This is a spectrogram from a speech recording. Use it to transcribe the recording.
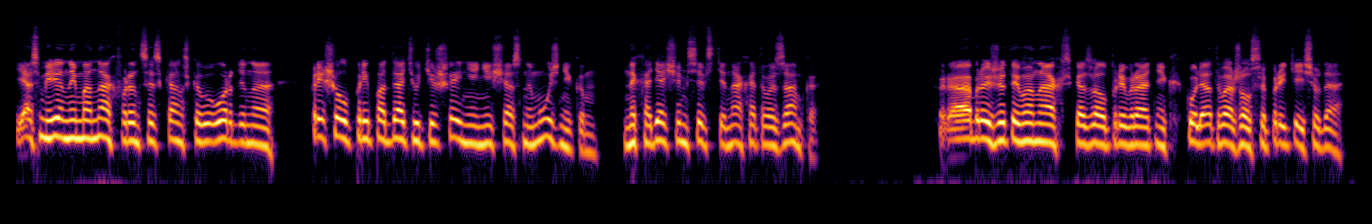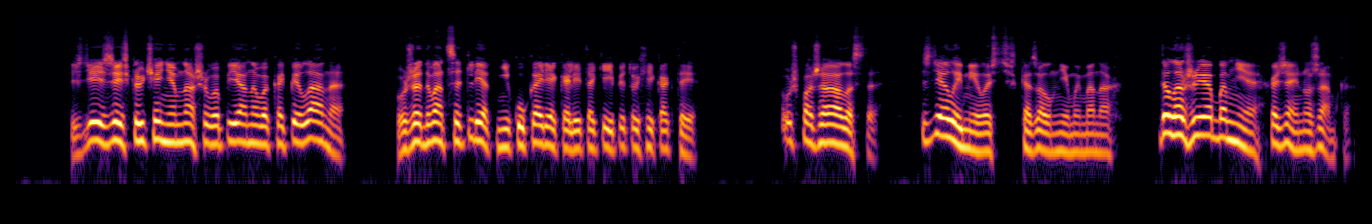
«Я смиренный монах францисканского ордена пришел преподать утешение несчастным узникам, находящимся в стенах этого замка». «Храбрый же ты монах», — сказал привратник, — «коль отважился прийти сюда. Здесь, за исключением нашего пьяного капеллана, уже двадцать лет не кукарекали такие петухи, как ты». «Уж, пожалуйста, сделай милость», — сказал мне мой монах. «Доложи обо мне, хозяину замка».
